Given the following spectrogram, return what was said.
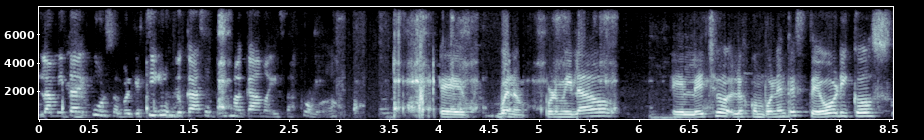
la mitad del curso, porque sigues en tu casa, en tu misma cama y estás cómodo. Eh, bueno, por mi lado, el hecho, los componentes teóricos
